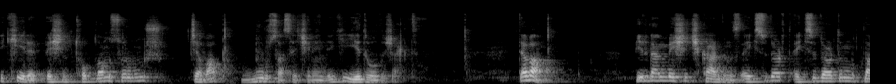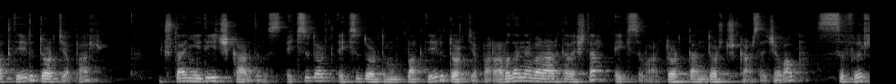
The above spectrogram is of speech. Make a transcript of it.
2 ile 5'in toplamı sorulmuş. Cevap Bursa seçeneğindeki 7 olacaktı. Devam. 1'den 5'i çıkardınız. Eksi 4. Eksi 4'ün mutlak değeri 4 yapar. 3'ten 7'yi çıkardınız. Eksi 4. Eksi 4'ün mutlak değeri 4 yapar. Arada ne var arkadaşlar? Eksi var. 4'ten 4 çıkarsa cevap 0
